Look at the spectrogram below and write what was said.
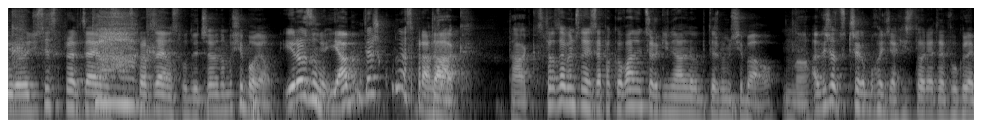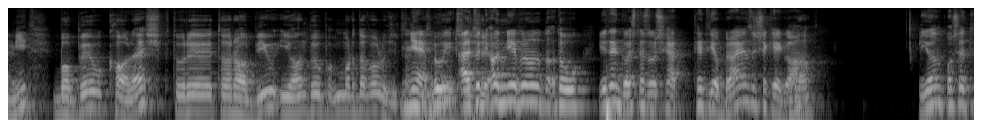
I rodzice sprawdzają, tak. sprawdzają słodycze, no bo się boją. I rozumiem, ja bym też kurna sprawdzał. Tak, tak. Sprawdzałbym, czy to jest zapakowane, czy oryginalne, bo też bym się bał. No. A wiesz od czego pochodzi ta historia, to w ogóle mit? Bo był koleś, który to robił i on był mordował ludzi. ten nie, był, ale to, on nie był, to, to był jeden gość, nazywał się Teddy O'Brien, coś takiego. No. I on poszedł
